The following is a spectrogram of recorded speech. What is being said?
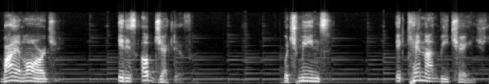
By and large, it is objective, which means it cannot be changed.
